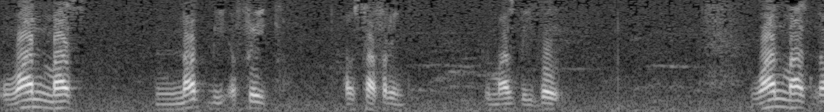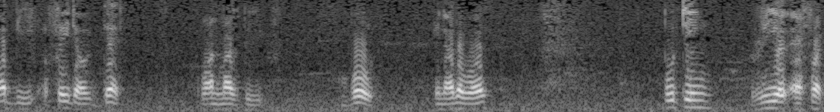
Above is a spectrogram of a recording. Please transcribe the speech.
One must not be afraid of suffering. You must be bold. One must not be afraid of death. One must be bold. In other words, putting real effort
